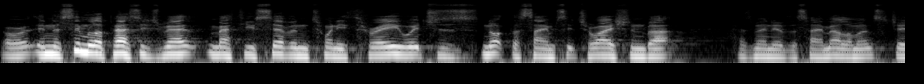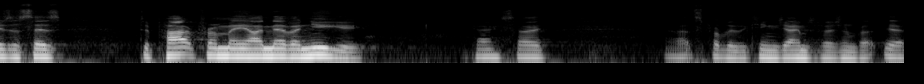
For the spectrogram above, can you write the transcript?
Or in a similar passage, Matthew 7:23, which is not the same situation but has many of the same elements, Jesus says, "Depart from me, I never knew you." Okay, so uh, that's probably the King James version, but yeah.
